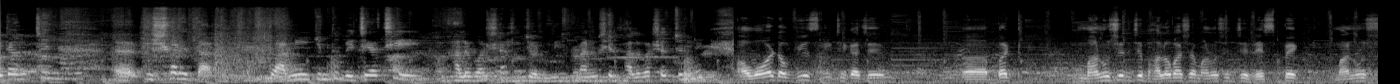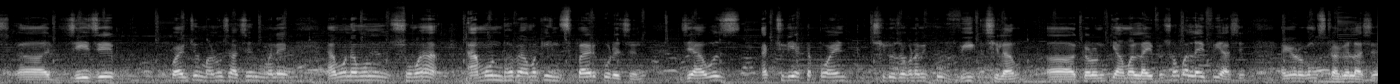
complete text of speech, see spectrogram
এটা হচ্ছে ঈশ্বরের দান। তো আমি কিন্তু বেঁচে আছি এই ভালোবাসার জন্যে, মানুষের ভালোবাসার জন্যে। অ্যাওয়ার্ড অবভিয়াসলি ঠিক আছে বাট মানুষের যে ভালোবাসা, মানুষের যে রেসপেক্ট মানুষ যে যে কয়েকজন মানুষ আছেন মানে এমন এমন সময়, এমনভাবে আমাকে ইন্সপায়ার করেছেন যে আই ওয়াজ অ্যাকচুয়ালি একটা পয়েন্ট ছিল যখন আমি খুব উইক ছিলাম কারণ কি আমার লাইফে সবার লাইফেই আসে, এক রকম স্ট্রাগল আসে।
